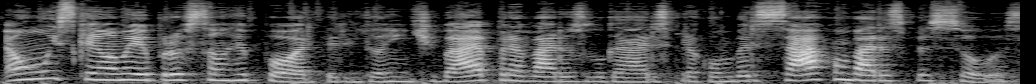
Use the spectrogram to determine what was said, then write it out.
É um esquema meio profissão repórter, então a gente vai para vários lugares para conversar com várias pessoas.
